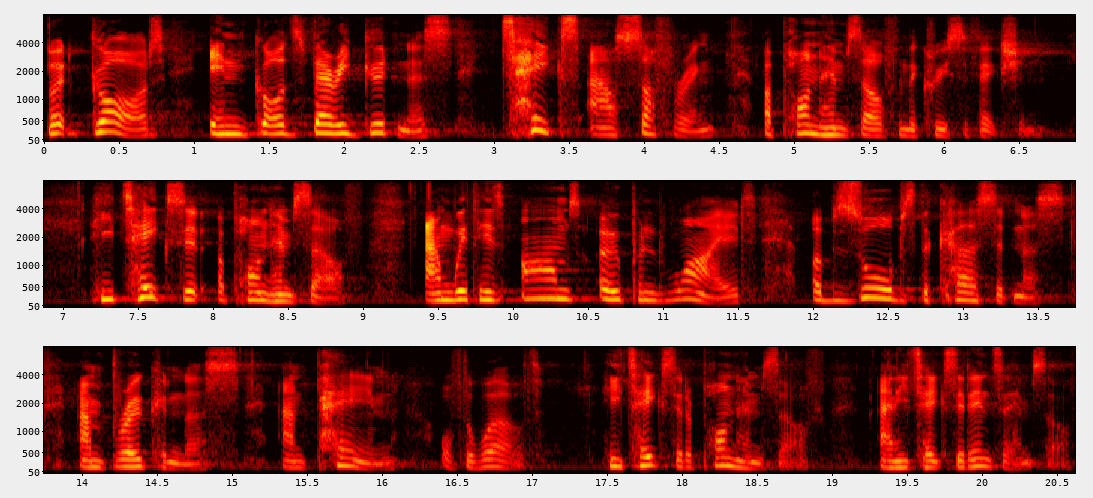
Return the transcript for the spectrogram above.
But God, in God's very goodness, takes our suffering upon himself in the crucifixion. He takes it upon himself and, with his arms opened wide, absorbs the cursedness and brokenness and pain of the world. He takes it upon himself and he takes it into himself.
